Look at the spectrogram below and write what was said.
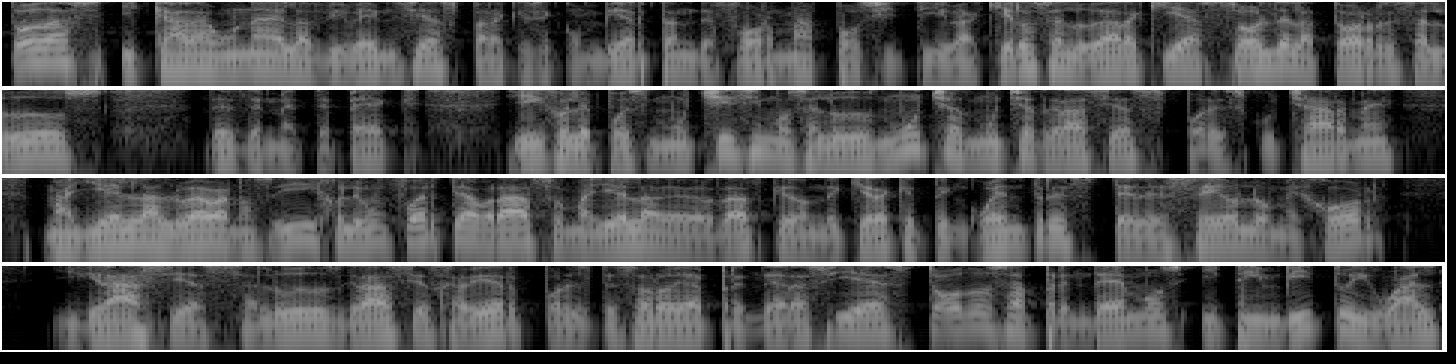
todas y cada una de las vivencias para que se conviertan de forma positiva. Quiero saludar aquí a Sol de la Torre. Saludos desde Metepec. Híjole, pues muchísimos saludos, muchas, muchas gracias por escucharme. Mayela Luévanos, híjole, un fuerte abrazo, Mayela, de verdad que donde quiera que te encuentres, te deseo lo mejor. Y gracias, saludos, gracias Javier por el tesoro de aprender. Así es, todos aprendemos y te invito igual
